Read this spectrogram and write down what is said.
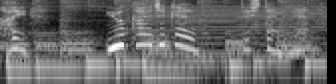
はい誘拐事件でしたよね。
